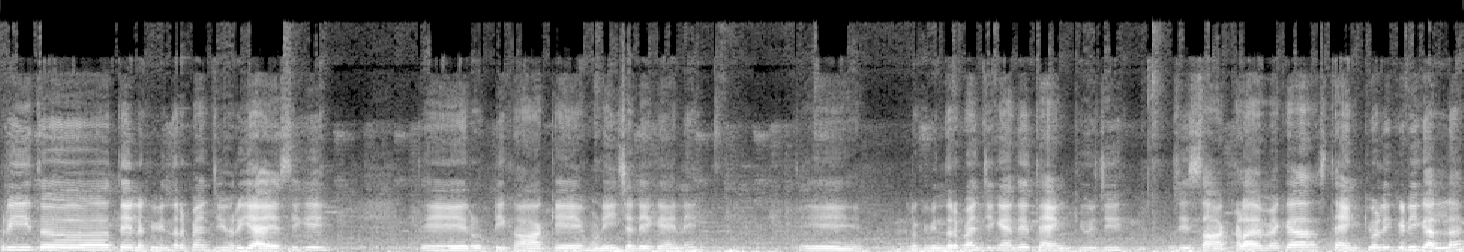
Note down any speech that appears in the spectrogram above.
ਪ੍ਰੀਤ ਤੇ ਲਖਵਿੰਦਰ ਭੈਣ ਜੀ ਹੋਰੀ ਆਏ ਸੀਗੇ ਤੇ ਰੋਟੀ ਖਾ ਕੇ ਹੁਣੇ ਹੀ ਚਲੇ ਗਏ ਨੇ। ਤੇ ਲਖਵਿੰਦਰ ਭੈਣ ਜੀ ਕਹਿੰਦੇ ਥੈਂਕ ਯੂ ਜੀ, ਤੁਸੀਂ ਸਾਗ ਖਲਾਇਆ। ਮੈਂ ਕਿਹਾ ਥੈਂਕ ਯੂ ਵਾਲੀ ਕਿਹੜੀ ਗੱਲ ਹੈ?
